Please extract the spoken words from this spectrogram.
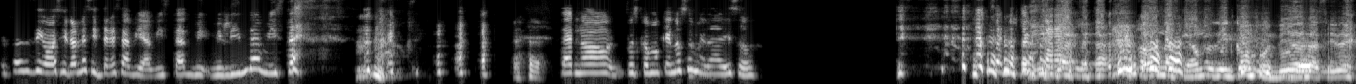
Entonces digo, si no les interesa mi amistad, mi, mi linda amistad. o sea, no, pues como que no se me da eso. o sea, no Todos nos quedamos bien confundidos así de.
